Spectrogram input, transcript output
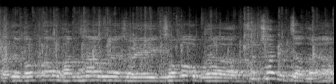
다들 너무너무 감사하고요. 저희 저거 뭐야 추천 있잖아요.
